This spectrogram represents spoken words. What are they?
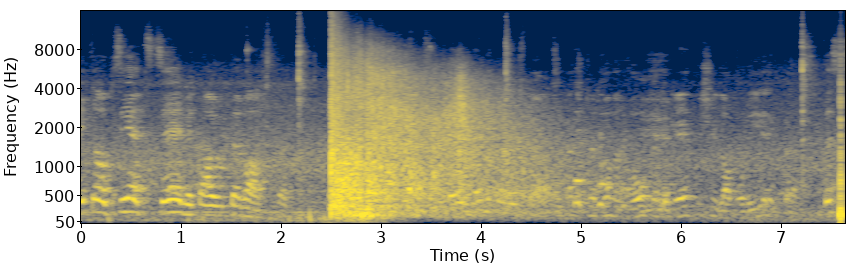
Ich glaube, sie hat es gesehen mit alten Waffen. Das ist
